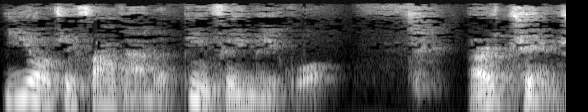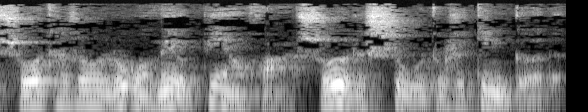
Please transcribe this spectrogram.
医药最发达的并非美国。而卷说：“他说，如果没有变化，所有的事物都是定格的。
